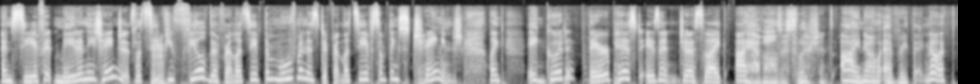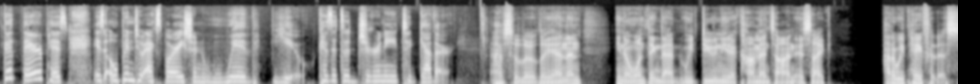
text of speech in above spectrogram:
and see if it made any changes let's see Hmm. if you feel different let's see if the movement is different let's see if something's changed like a good therapist isn't just like i have all the solutions i know everything no a good therapist is open to exploration with you because it's a journey together Absolutely. And then, you know, one thing that we do need to comment on is like, how do we pay for this?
